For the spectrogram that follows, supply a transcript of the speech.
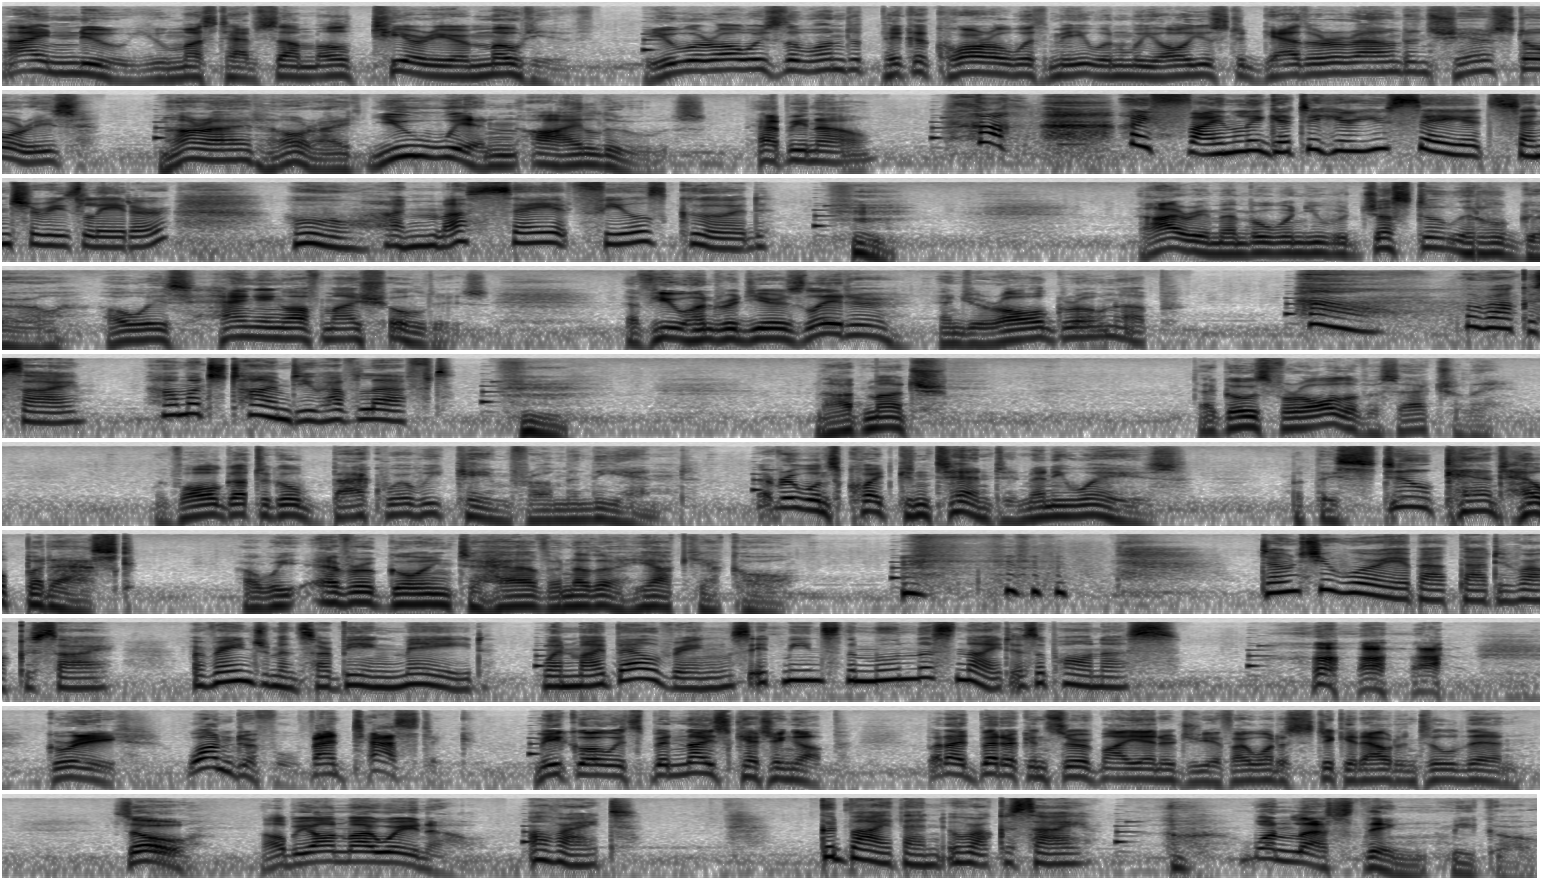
I knew you must have some ulterior motive. You were always the one to pick a quarrel with me when we all used to gather around and share stories. All right, all right. You win, I lose. Happy now? Ha! I finally get to hear you say it centuries later. Ooh, I must say it feels good. Hmm. I remember when you were just a little girl, always hanging off my shoulders. A few hundred years later, and you're all grown up. Oh, Urakusai, how much time do you have left? Hmm. Not much. That goes for all of us, actually. We've all got to go back where we came from in the end. Everyone's quite content in many ways, but they still can't help but ask, are we ever going to have another Hyakkiyakou? Don't you worry about that, Urakusai. Arrangements are being made. When my bell rings, it means the moonless night is upon us. Ha ha ha! Great. Wonderful. Fantastic. Miko, it's been nice catching up, but I'd better conserve my energy if I want to stick it out until then. So, I'll be on my way now. All right. Goodbye then, Urakusai. One last thing, Miko.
